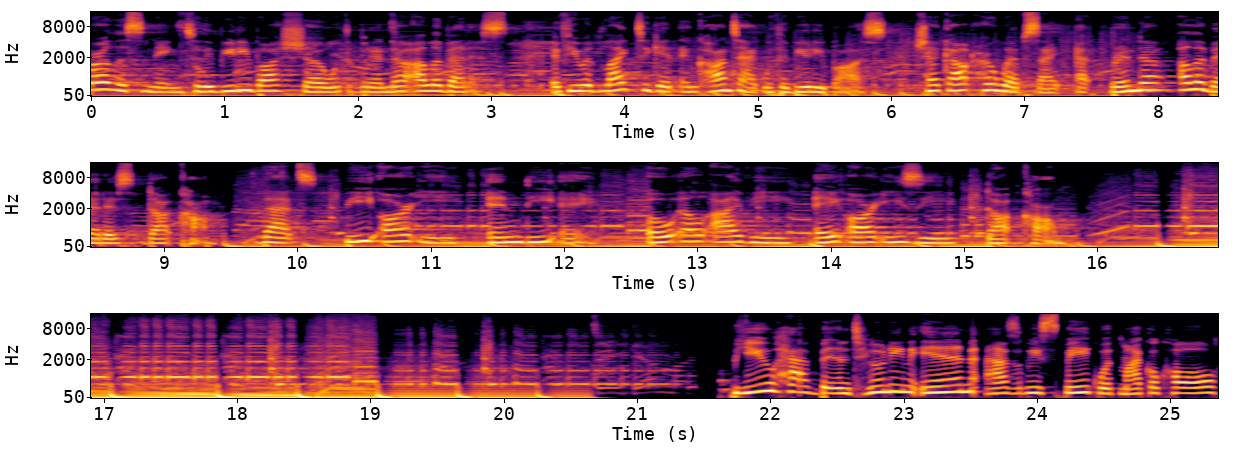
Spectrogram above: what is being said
You are listening to the Beauty Boss Show with Brenda Olivarez. If you would like to get in contact with the Beauty Boss, check out her website at brendaolivarez.com. That's B R E N D A O L I V A R E Z.com. You have been tuning in as we speak with Michael Cole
